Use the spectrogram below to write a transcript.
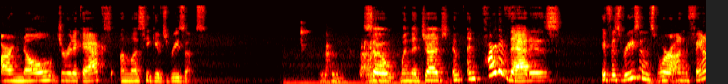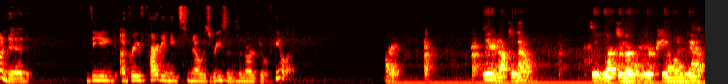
are null juridic acts unless he gives reasons. So when the judge, and, and part of that is if his reasons were unfounded, the aggrieved party needs to know his reasons in order to appeal it. Right. Yeah, you have to know. You have to know what you're appealing. Yeah.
